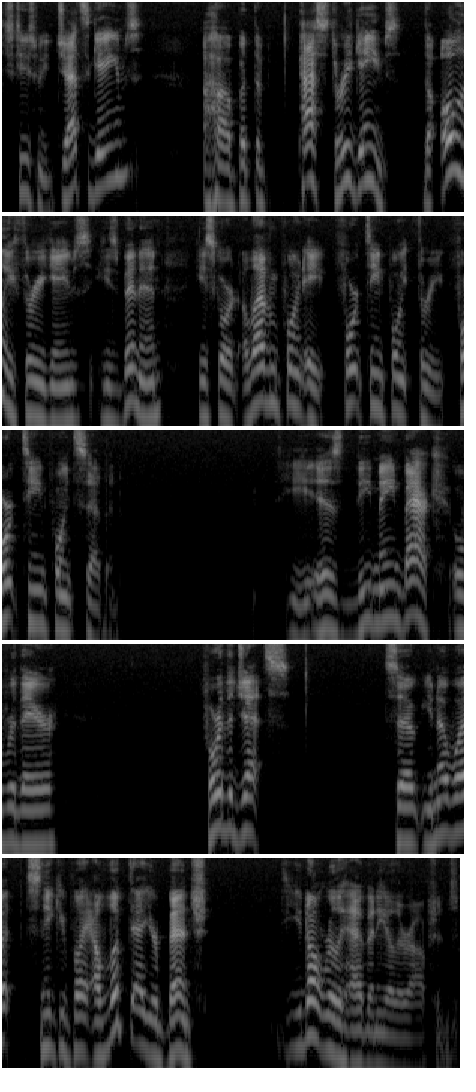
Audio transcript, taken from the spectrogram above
excuse me, Jets games, uh, but the past three games, the only three games he's been in, he scored 11.8, 14.3, 14.7 he is the main back over there for the Jets. So, you know what? Sneaky play. I looked at your bench. You don't really have any other options.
